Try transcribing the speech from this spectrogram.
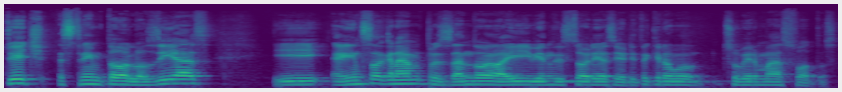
Twitch, stream todos los días. Y en Instagram, pues ando ahí viendo historias y ahorita quiero subir más fotos.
